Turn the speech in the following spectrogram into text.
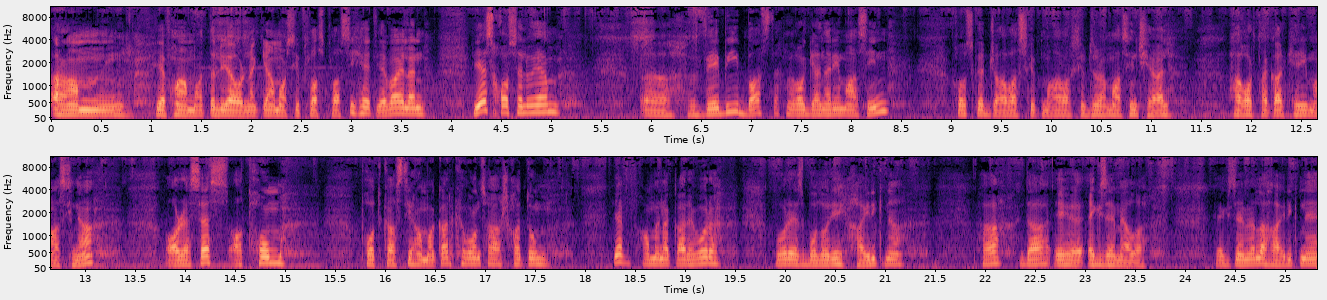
եւ համատելու է օրինակ համար C++-ի հետ եւ այլն ես խոսելու եմ վեբի բաց տեխնոլոգիաների մասին խոսքը JavaScript, JavaScript դրա մասին չի, այլ հաղորդակարգերի մասին է RSS, Atom podcast-ի համակարգը ոնց է աշխատում եւ ամենակարևորը որը այս բոլորի հայրիկն է, հա, դա XML-ը։ XML-ը հայրիկն է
